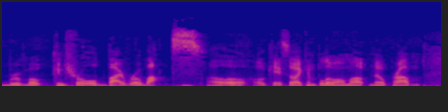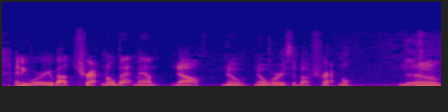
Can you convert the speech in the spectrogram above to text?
remote controlled by robots. Oh, okay, so I can blow them up, no problem. Any worry about shrapnel, Batman? No, no, no worries about shrapnel. no.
